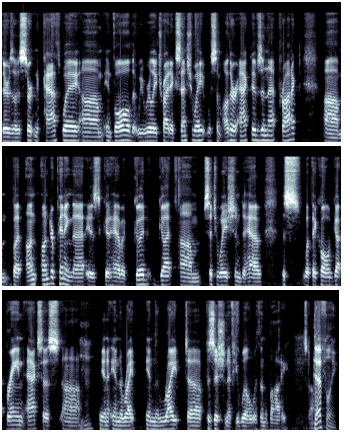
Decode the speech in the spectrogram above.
there's a certain pathway um, involved that we really try to accentuate with some other actives in that product um, but un- underpinning that is to have a good gut um, situation to have this what they call gut brain axis uh, mm-hmm. in in the right in the right uh, position, if you will, within the body. So. Definitely,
